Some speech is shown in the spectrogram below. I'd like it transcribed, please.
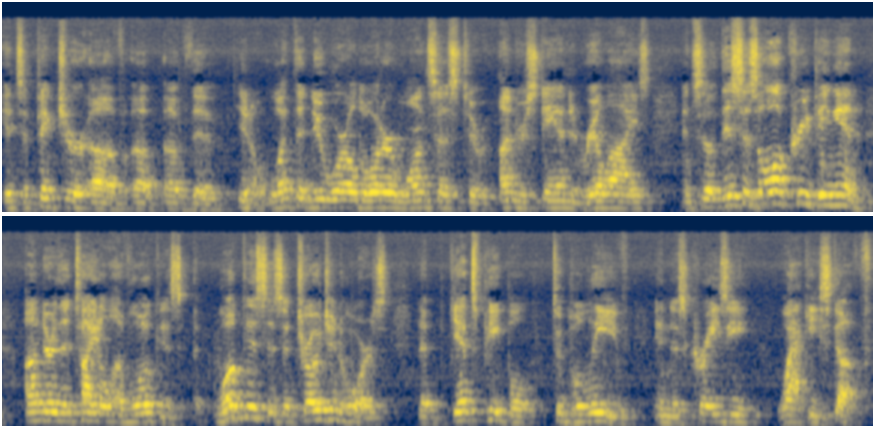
It's a picture of, of, of the, you know, what the New World Order wants us to understand and realize. And so this is all creeping in under the title of wokeness. Wokeness is a Trojan horse that gets people to believe in this crazy, wacky stuff.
